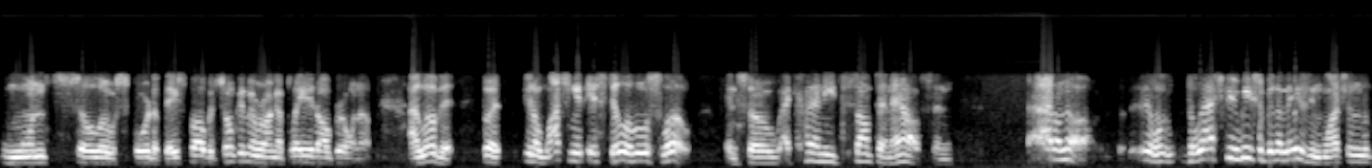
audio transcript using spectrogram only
one solo sport of baseball. But don't get me wrong, I played it all growing up. I love it, but you know, watching it is still a little slow, and so I kind of need something else. And I don't know. The last few weeks have been amazing watching the,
